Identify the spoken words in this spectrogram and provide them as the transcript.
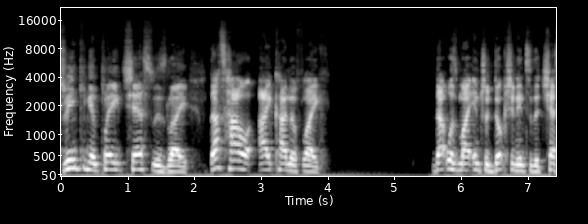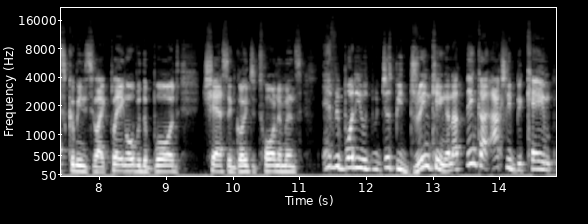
drinking and playing chess was like that's how I kind of like. That was my introduction into the chess community, like playing over the board chess and going to tournaments. Everybody would, would just be drinking, and I think I actually became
